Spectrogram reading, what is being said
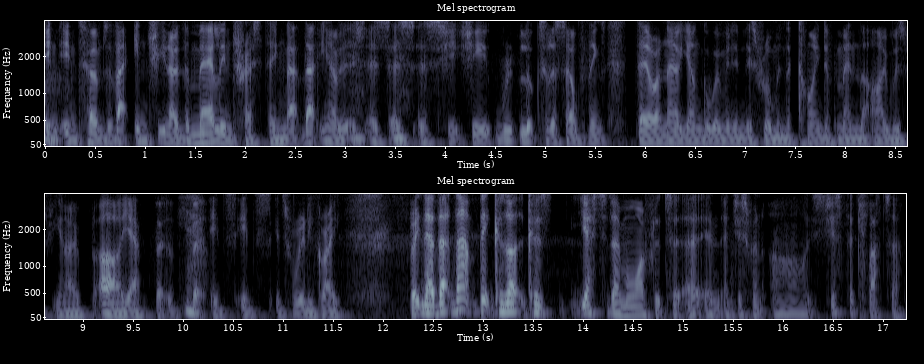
In, mm. in terms of that, int- you know, the male interest thing, that that you know, as, as, as, as she, she re- looks at herself and thinks there are now younger women in this room and the kind of men that I was, you know, oh yeah, but but it's it's it's really great. But now that that bit because because yesterday my wife looked at it and, and just went, oh, it's just the clutter.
